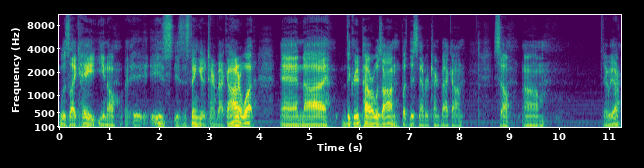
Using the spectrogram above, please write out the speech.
was like, "Hey, you know, is is this thing going to turn back on or what?" And uh, the grid power was on, but this never turned back on. So um, there we are.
